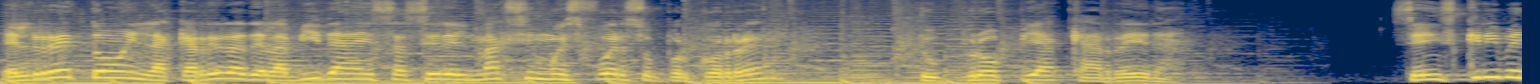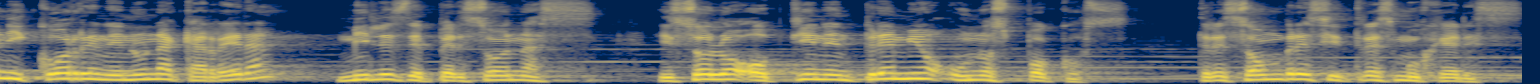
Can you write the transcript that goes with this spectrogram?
El reto en la carrera de la vida es hacer el máximo esfuerzo por correr tu propia carrera. Se inscriben y corren en una carrera miles de personas y solo obtienen premio unos pocos, tres hombres y tres mujeres.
